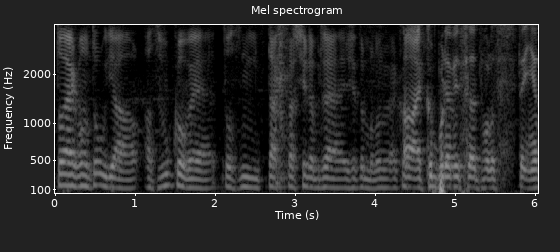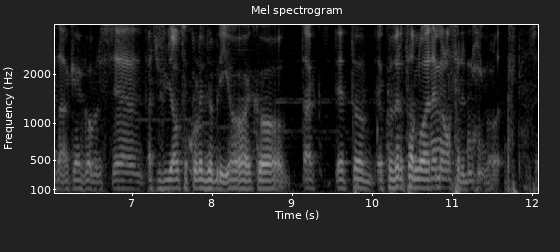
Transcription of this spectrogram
to, jak on to udělal a zvukově to zní tak strašně dobře, že to miluju. Jako, A jako bude vyset, vole, stejně tak, jako prostě, ať už udělal cokoliv dobrýho, jako, tak je to, jako zrcadlo je nemilosrdný, vole. Že-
